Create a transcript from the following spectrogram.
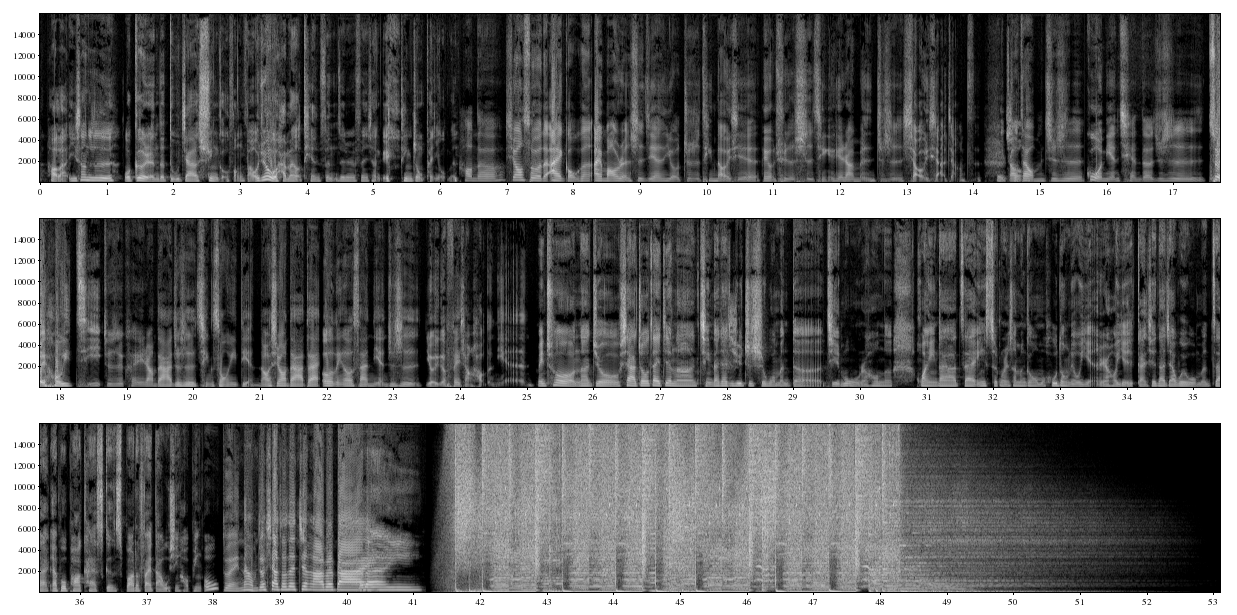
好了，以上就是我个人的独家训狗方法。我觉得我还蛮有天分，这边分享给 听众朋友们。好的，希望所有的爱狗跟爱猫人世间有就是听到一些很有趣的事情，也可以让你们就是笑一下这样子。然后在我们就是过年前的就是最后一集，就是可以让大家就是轻松一点。然后希望大家在二零二三年就是有一个非常好的年。没错，那就下周再见啦！请大家继续支持我们的节然后呢欢迎大家在 instagram 上面跟我们互动留言然后也感谢大家为我们在 apple podcast 跟 spotify 打五星好评哦。对那我们就下周再见啦拜拜。拜拜。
